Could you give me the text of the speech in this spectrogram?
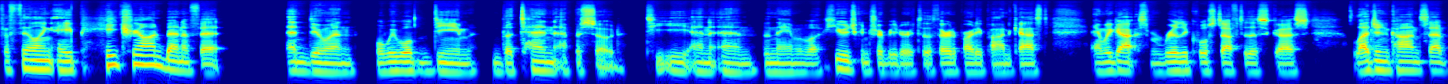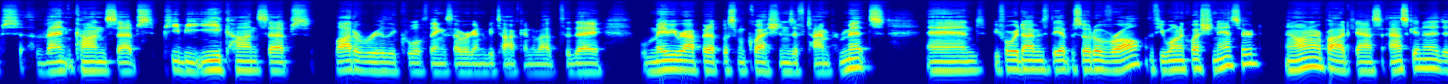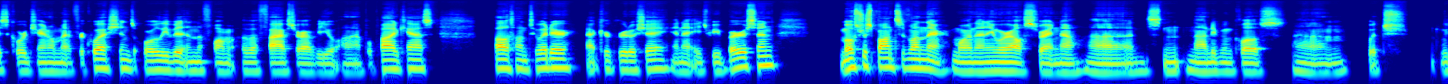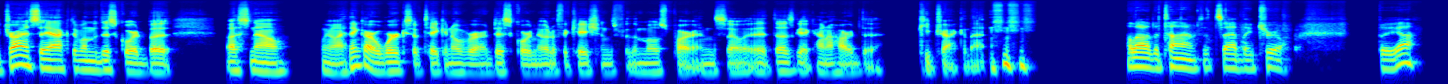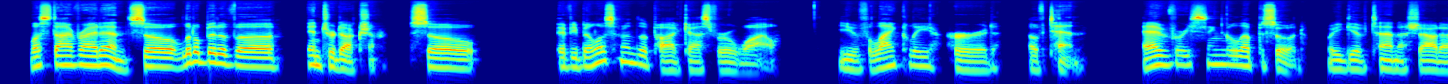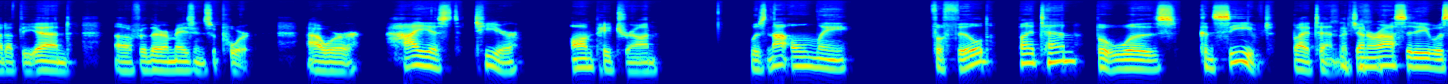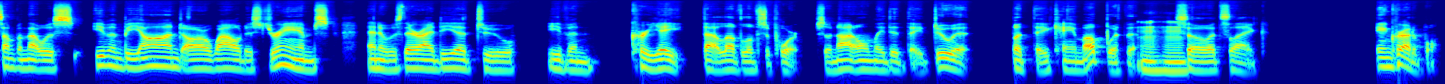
fulfilling a Patreon benefit and doing what we will deem the Tenn episode T E N N, the name of a huge contributor to the third party podcast. And we got some really cool stuff to discuss legend concepts, event concepts, PBE concepts, lot of really cool things that we're going to be talking about today. We'll maybe wrap it up with some questions if time permits. And before we dive into the episode overall, if you want a question answered and on our podcast, ask it in a Discord channel meant for questions or leave it in the form of a five star review on Apple Podcasts. Follow us on Twitter at Kirk O'Shea and at HB Burreson. Most responsive on there, more than anywhere else right now. Uh, it's n- not even close. Um, which we try and stay active on the Discord, but us now, you know, I think our works have taken over our Discord notifications for the most part, and so it does get kind of hard to keep track of that. A lot of the times, it's sadly true. But yeah, let's dive right in. So, a little bit of a introduction. So, if you've been listening to the podcast for a while, you've likely heard of Tenn. Every single episode, we give Tenn a shout out at the end uh, for their amazing support. Our highest tier on Patreon was not only fulfilled by Tenn, but was conceived by Tenn. The generosity was something that was even beyond our wildest dreams. And it was their idea to even create that level of support. So not only did they do it, but they came up with it. Mhm. So it's like incredible.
